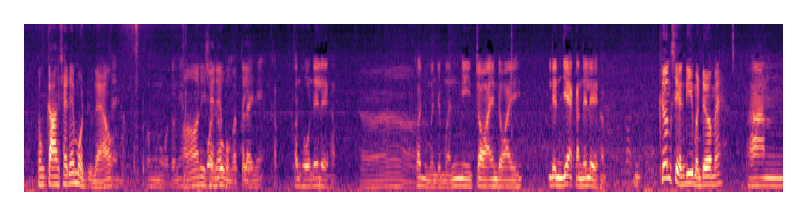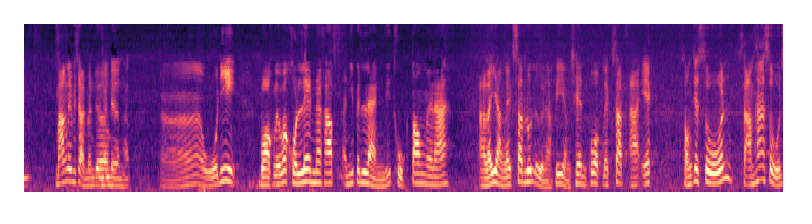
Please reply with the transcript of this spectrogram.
ครับตรงกลางใช้ได้หมดอยู่แล้วใช่ครับตรงโหมดตัวเนี้ยอ๋อนี่ใช้ได้ปกติอะไรเนี้ยครับคอนโทรลได้เลยครับอ่าก็เหมือนจะเหมือนมีจอ Android เล่นแยกกันได้เลยครับ เครื่องเสียงดีเหมือนเดิมไหมผ่านมาร์คเลวิสันเหมือนเดิเหมมือนเดิมครับ อ่าโอ้โหนี่บอกเลยว่าคนเล่นนะครับ อันนี้เป็นแหล่งที่ถูกต้องเลยนะอ่าแล้วอย่าง Lexus รุ่นอื่นนะพี่อย่างเช่นพวก Lexus RX 270 350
